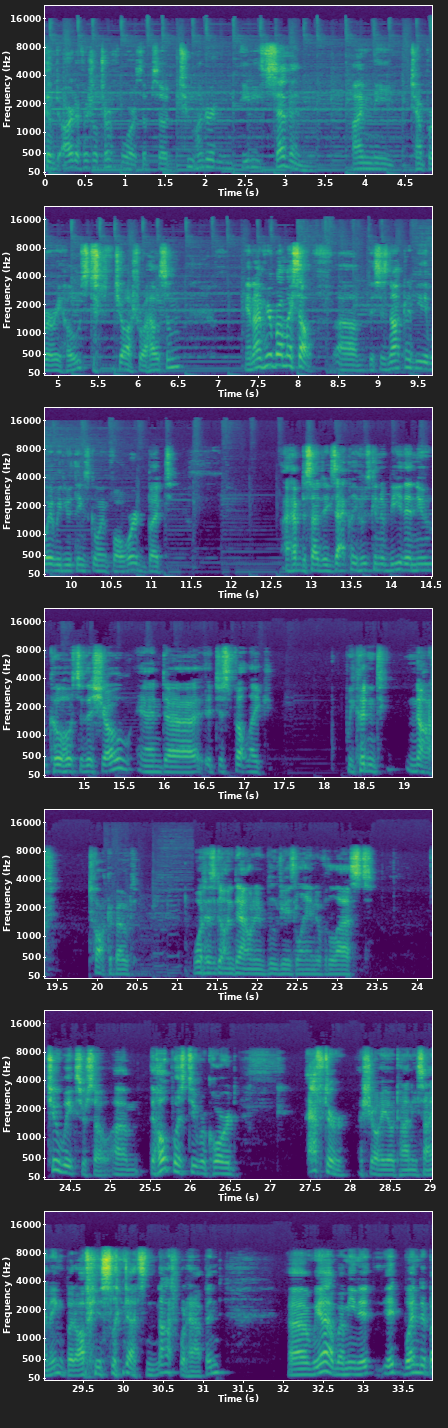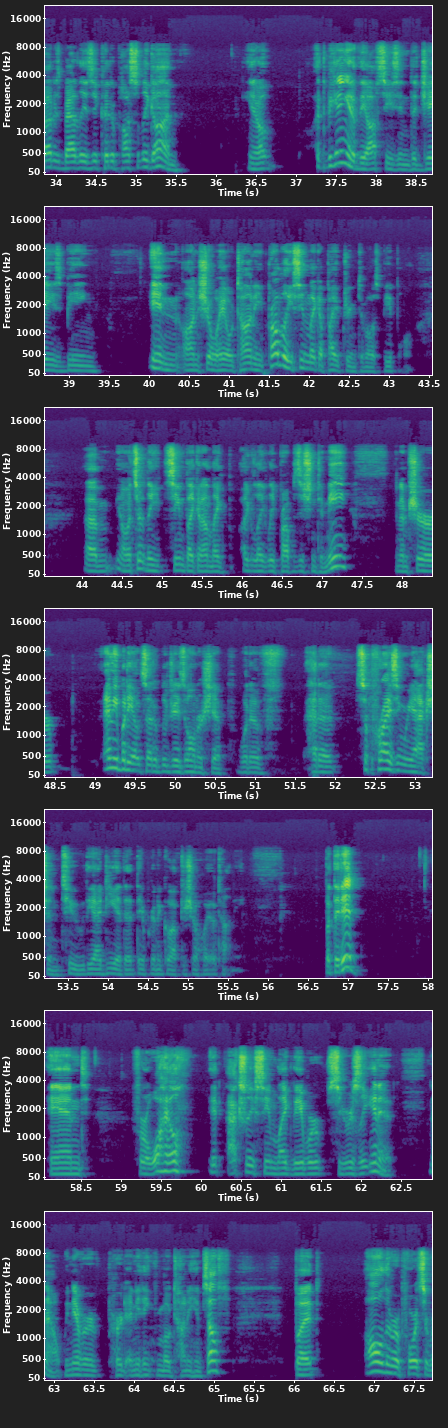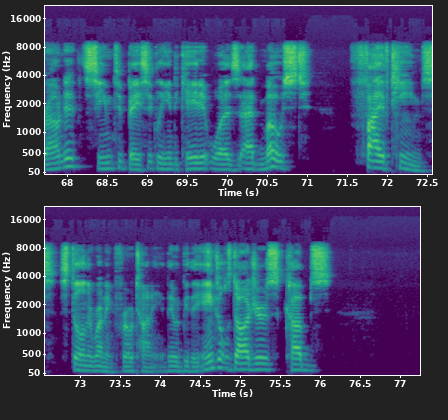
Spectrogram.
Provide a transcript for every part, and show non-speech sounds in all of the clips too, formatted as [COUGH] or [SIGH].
welcome to Artificial Turf Wars, episode 287. I'm the temporary host, [LAUGHS] Joshua Housem, and I'm here by myself. Um, this is not going to be the way we do things going forward, but I haven't decided exactly who's going to be the new co host of this show, and uh, it just felt like we couldn't not talk about what has gone down in Blue Jays land over the last two weeks or so. Um, the hope was to record after a Shohei Ohtani signing, but [LAUGHS] obviously that's not what happened. Uh, yeah, I mean, it, it went about as badly as it could have possibly gone. You know, at the beginning of the offseason, the Jays being in on Shohei Ohtani probably seemed like a pipe dream to most people. Um, you know, it certainly seemed like an unlikely proposition to me, and I'm sure anybody outside of Blue Jays ownership would have had a surprising reaction to the idea that they were going to go after Shohei Ohtani. But they did. And for a while, [LAUGHS] it actually seemed like they were seriously in it. Now, we never heard anything from Ohtani himself, but all the reports around it seemed to basically indicate it was at most five teams still in the running for Ohtani. They would be the Angels, Dodgers, Cubs,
